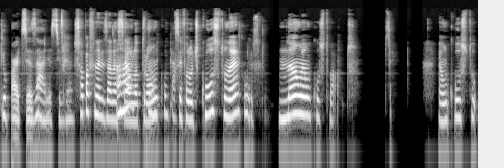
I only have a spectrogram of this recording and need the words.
que o parto cesárea, Silvia? Só para finalizar da célula então tronco, então, tá. você falou de custo, né? Custo. Não é um custo alto. É um custo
